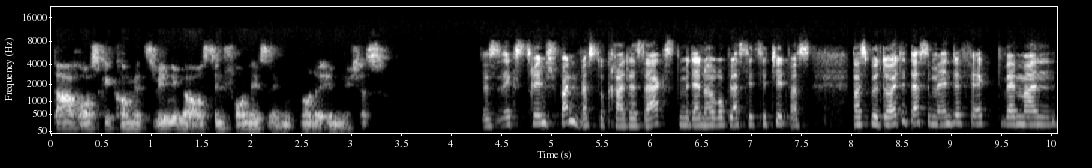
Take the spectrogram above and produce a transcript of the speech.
Daraus gekommen jetzt weniger aus den Vorlesungen oder ähnliches. Das ist extrem spannend, was du gerade sagst mit der Neuroplastizität. Was, was bedeutet das im Endeffekt, wenn man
